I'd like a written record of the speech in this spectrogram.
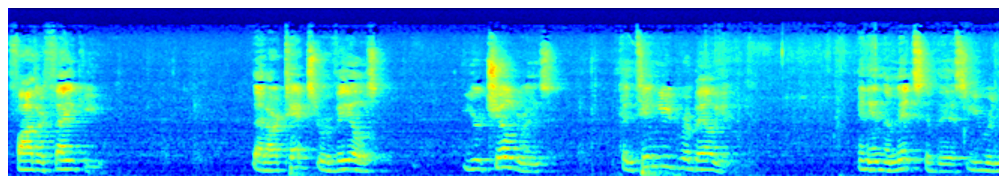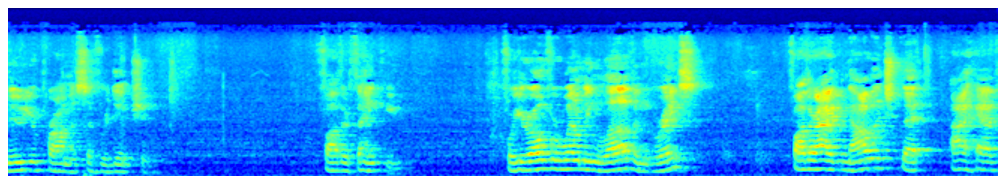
Father, thank you that our text reveals your children's continued rebellion. And in the midst of this, you renew your promise of redemption. Father, thank you for your overwhelming love and grace. Father, I acknowledge that I have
